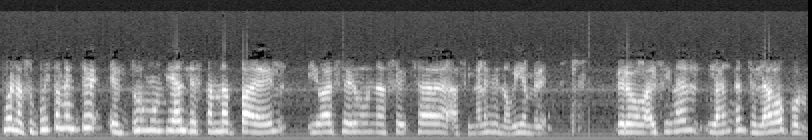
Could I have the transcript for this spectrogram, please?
Bueno, supuestamente el Tour Mundial de Stand Up Paddle iba a ser una fecha a finales de noviembre, pero al final la han cancelado por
